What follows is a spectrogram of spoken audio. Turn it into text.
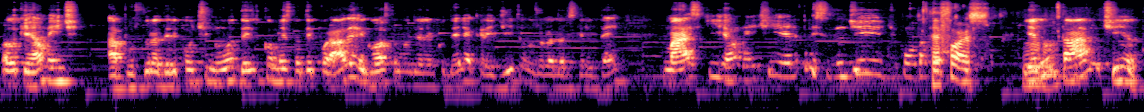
falou que realmente a postura dele continua desde o começo da temporada. Ele gosta muito do elenco dele, acredita nos jogadores que ele tem, mas que realmente ele precisa de, de conta Reforço. E uhum. ele não tá mentindo.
